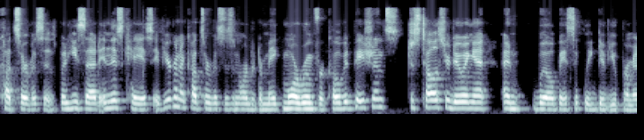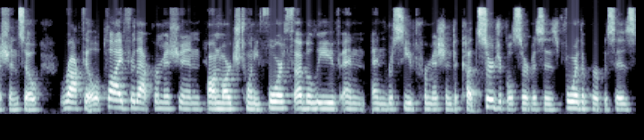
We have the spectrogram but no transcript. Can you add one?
cut services. But he said, in this case, if you're going to cut services in order to make more room for COVID patients, just tell us you're doing it and we'll basically give you permission. So Rockville applied for that permission on March 24th, I believe, and, and received permission to cut surgical services for the purposes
